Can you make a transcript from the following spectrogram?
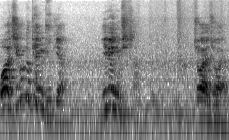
와, 지금도 106이야. 264. 좋아요, 좋아요.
